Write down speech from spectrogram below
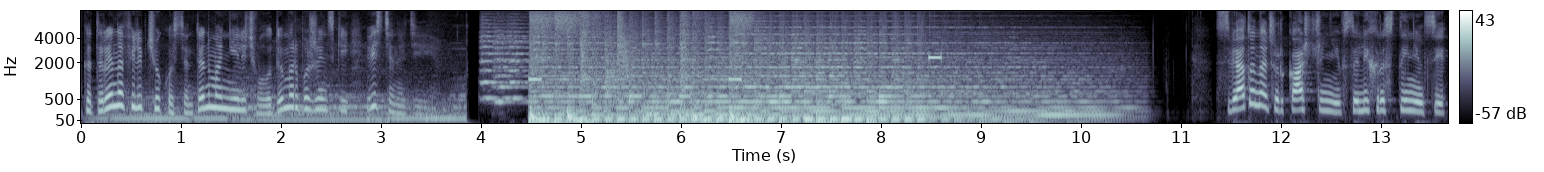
Катерина Філіпчук, Костянтин Маніліч, Володимир Божинський. Вісті надії. Свято на Черкащині в селі Христинівці.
